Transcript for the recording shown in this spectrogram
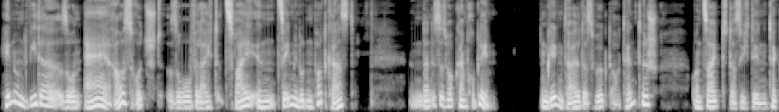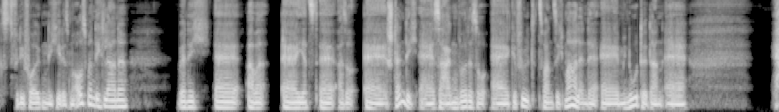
hin und wieder so ein Äh rausrutscht, so vielleicht zwei in zehn Minuten Podcast, dann ist das überhaupt kein Problem. Im Gegenteil, das wirkt authentisch und zeigt, dass ich den Text für die Folgen nicht jedes Mal auswendig lerne. Wenn ich äh, aber äh, jetzt äh, also äh, ständig äh sagen würde, so äh, gefühlt 20 Mal in der äh, Minute, dann äh, ja,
